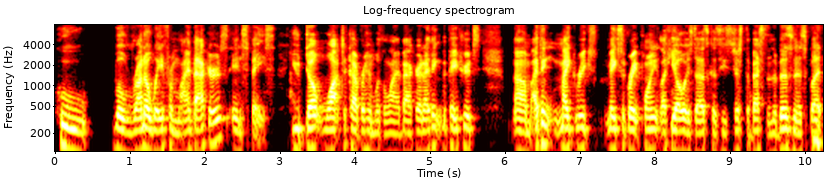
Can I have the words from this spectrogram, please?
who will run away from linebackers in space. You don't want to cover him with a linebacker, and I think the Patriots. Um, I think Mike Reiss makes a great point, like he always does, because he's just the best in the business. But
